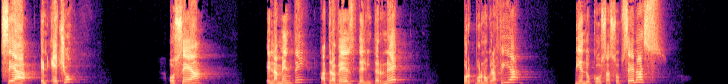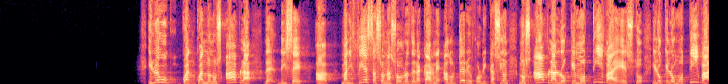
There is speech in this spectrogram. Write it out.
Sea en hecho, o sea en la mente, a través del internet, por pornografía, viendo cosas obscenas. Y luego cuando, nos habla, dice, uh, manifiestas son las obras de la carne, adulterio, fornicación, nos habla lo que motiva esto. Y lo que lo motiva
